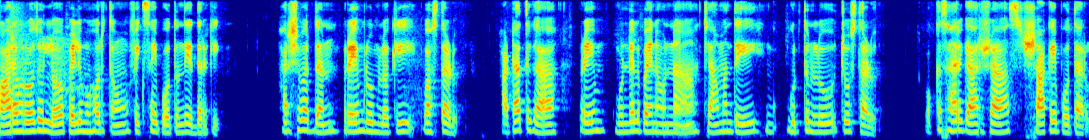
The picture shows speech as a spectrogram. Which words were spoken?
వారం రోజుల్లో పెళ్ళి ముహూర్తం ఫిక్స్ అయిపోతుంది ఇద్దరికి. హర్షవర్ధన్ ప్రేమ్ రూమ్లోకి వస్తాడు. హఠాత్తుగా ప్రేమ్ గుండెలపైన ఉన్న చామంతి గుర్తులు చూస్తాడు. ఒక్కసారిగా హర్ష షాక్ అయిపోతారు.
